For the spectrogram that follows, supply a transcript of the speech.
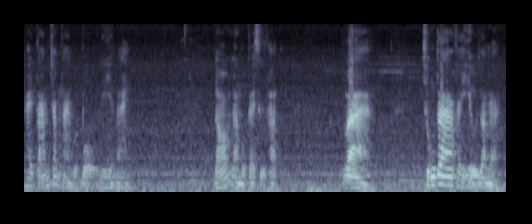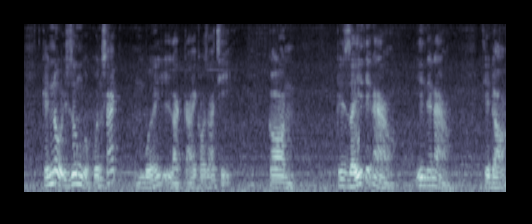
hay 800 ngàn một bộ như hiện nay. Đó là một cái sự thật. Và chúng ta phải hiểu rằng là cái nội dung của cuốn sách mới là cái có giá trị. Còn cái giấy thế nào, in thế nào thì đó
